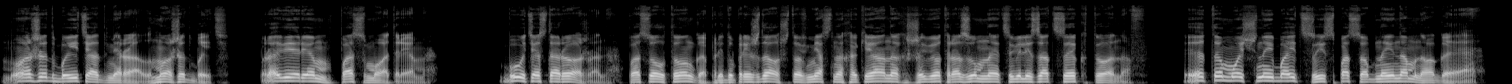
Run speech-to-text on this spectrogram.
Может быть, адмирал, может быть. Проверим, посмотрим. Будь осторожен. Посол Тонга предупреждал, что в местных океанах живет разумная цивилизация ктонов. Это мощные бойцы, способные на многое.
